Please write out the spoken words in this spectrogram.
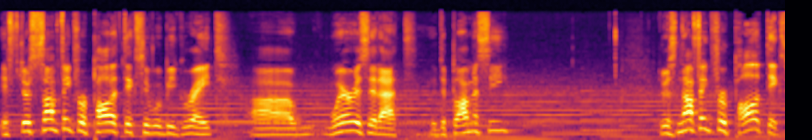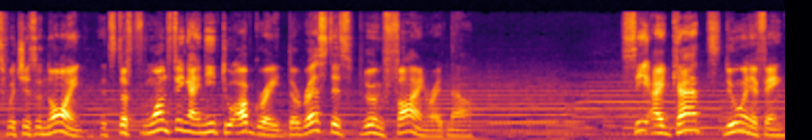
If there's something for politics, it would be great. Uh, where is it at? The diplomacy? There's nothing for politics, which is annoying. It's the one thing I need to upgrade. The rest is doing fine right now. See, I can't do anything.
